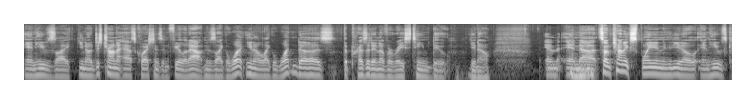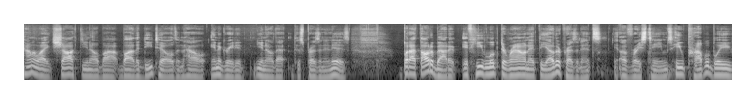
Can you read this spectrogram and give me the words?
And he was like, you know, just trying to ask questions and feel it out. And he was like, what, you know, like, what does the president of a race team do? You know? And, and uh, so I'm trying to explain, you know, and he was kind of like shocked, you know, by, by the details and how integrated, you know, that this president is. But I thought about it. If he looked around at the other presidents of race teams, he probably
